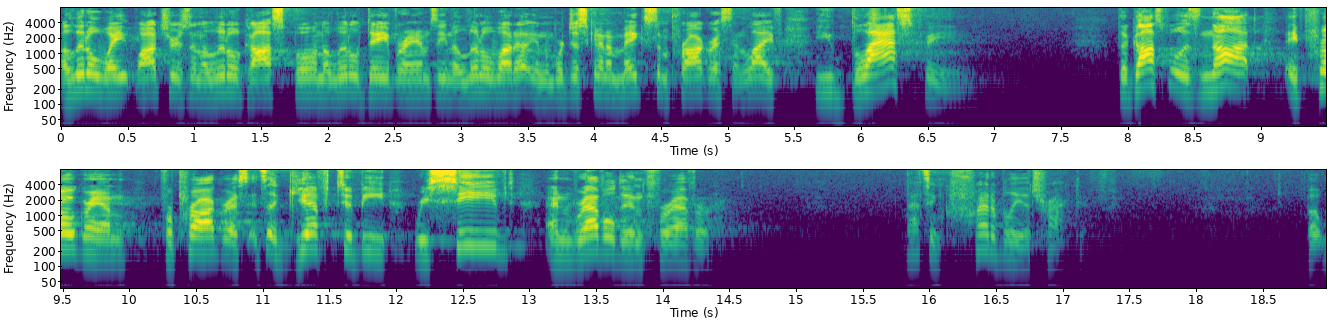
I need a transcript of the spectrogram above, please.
a little Weight Watchers and a little gospel and a little Dave Ramsey and a little what, and we're just going to make some progress in life, you blaspheme. The gospel is not a program for progress, it's a gift to be received and reveled in forever. That's incredibly attractive. But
